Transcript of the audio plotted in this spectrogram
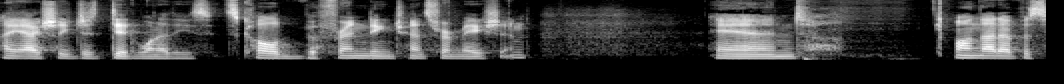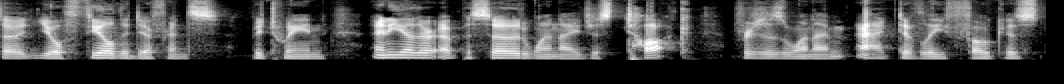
I actually just did one of these. It's called Befriending Transformation, and on that episode, you'll feel the difference between any other episode when I just talk versus when I'm actively focused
